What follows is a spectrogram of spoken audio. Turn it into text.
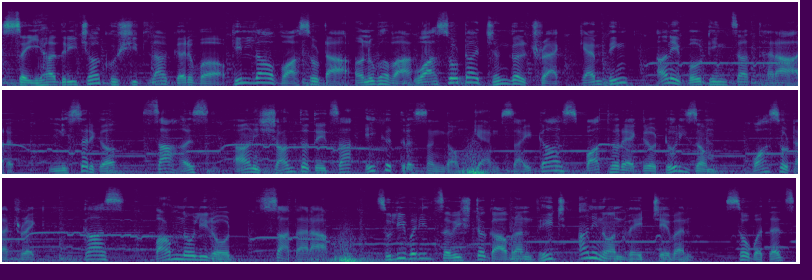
सह्याद्रीच्या कुशीतला गर्व. किल्ला वासोटा. अनुभवा वासोटा जंगल ट्रॅक कॅम्पिंग आणि बोटिंगचा थरार. निसर्ग साहस आणि शांततेचा एकत्र संगम. Camp site Kas Pathar agro tourism Vasota trek Kas Bamnoli road Satara. चुलीवरील चविष्ट गावरान व्हेज आणि नॉन व्हेज जेवण. सोबतच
